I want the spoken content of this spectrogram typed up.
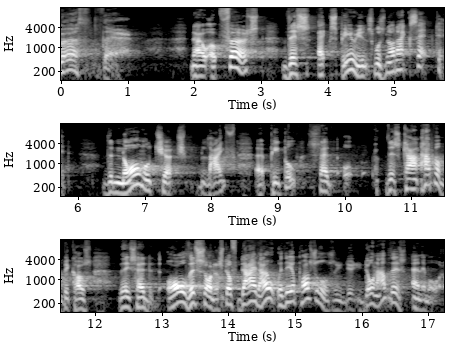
birthed there. Now, at first, this experience was not accepted. The normal church life uh, people said, oh, this can't happen because they said all this sort of stuff died out with the apostles. You don't have this anymore.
